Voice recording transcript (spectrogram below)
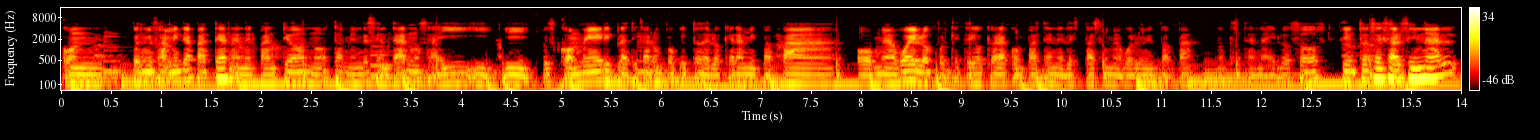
con pues mi familia paterna en el panteón, ¿no? También de sentarnos ahí y, y, pues comer y platicar un poquito de lo que era mi papá o mi abuelo, porque te digo que ahora comparten el espacio mi abuelo y mi papá, ¿no? Que están ahí los dos. Y entonces al final,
